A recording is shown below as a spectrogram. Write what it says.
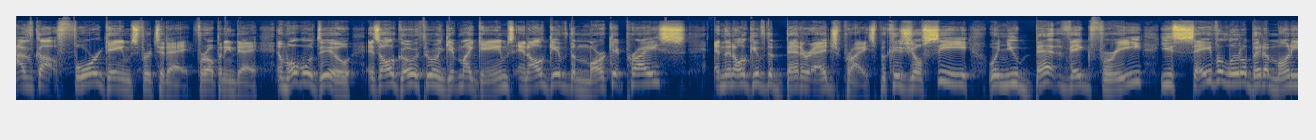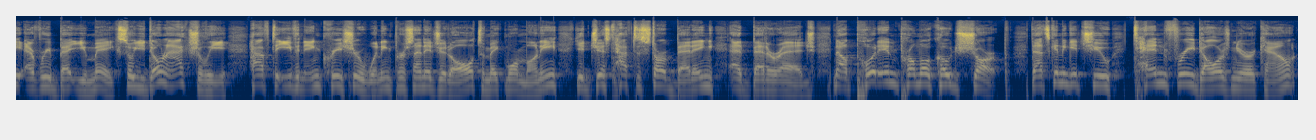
I've got four games for today, for opening day. And what we'll do is I'll go through and give my games and I'll give the market price and then I'll give the BettorEdge price because you'll see when you bet VIG free, you save a little bit of money every bet you make. So you don't actually have to even increase your winning percentage at all to make more money. You just have to start betting at BettorEdge. Now put in promo code SHARP. That's going to get you 10 free dollars in your account.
